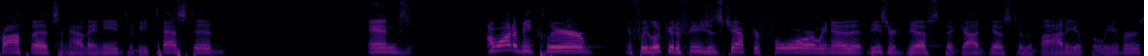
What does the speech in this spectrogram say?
prophets and how they need to be tested. And I want to be clear if we look at Ephesians chapter 4, we know that these are gifts that God gives to the body of believers,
